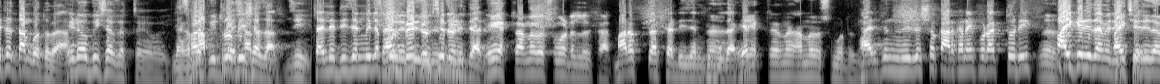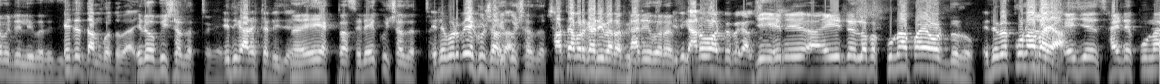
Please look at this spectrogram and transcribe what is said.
এটার দাম কত ভাই? এটাও বিশ হাজার টাকা ভাই। দেখেন মাত্র বাই সাত 20000 জি। চাইলে ডিজাইন মিলে ফুল বেডরুম জি। নিতে পারবে। এই একটা আনারস মডেলের খাট। মারাত্মক একটা ডিজাইন কিন্তু হ্যাঁ, দেখেন। একটা আনারস মডেল ভাইয়ের কিন্তু নিজস্ব কারখানায় প্রোডাক্ট তৈরি হ্যাঁ। পাইকারি দামে দিচ্ছে। পাইকারি দামে ডেলিভারি দিই এটার দাম কত ভাই? এটাও বিশ হাজার টাকা। এদিকে আরেকটা ডিজাইন হ্যাঁ, এই একটা আছে এটা একুশ হাজার টাকা। এটা পড়বে একুশ হাজার। 21,000 সাথে আবার গাড়ি ভাড়া গাড়ি ভাড়া এদিকে আরও ওয়ার্ডরোবে যে কালেকশন এখানে এইটা হলো আবার কোনা পায় অর্ডার এটা হবে কোনা বায়া এই যে সাইডে কোনা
